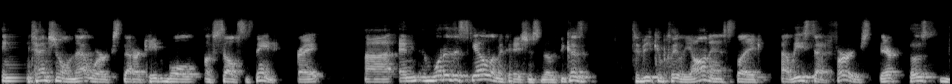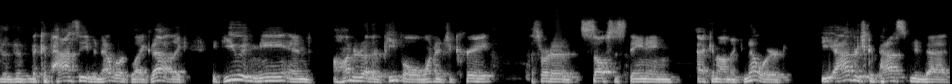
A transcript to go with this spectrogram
intentional networks that are capable of self-sustaining, right? Uh, and, and what are the scale limitations to those? Because to be completely honest, like at least at first, there those the, the, the capacity of a network like that, like if you and me and a hundred other people wanted to create a sort of self-sustaining economic network, the average capacity of that,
